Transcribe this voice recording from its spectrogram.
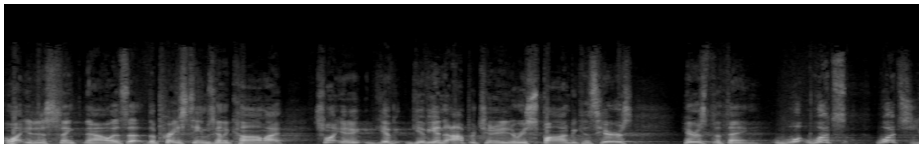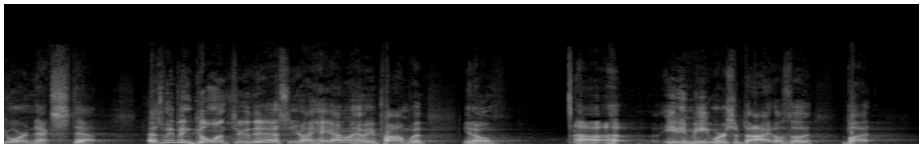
I want you to just think now as the praise team's going to come. I just want you to give, give you an opportunity to respond because here's, here's the thing. What, what's, what's your next step? As we've been going through this and you're like, hey, I don't have any problem with, you know, uh, eating meat, worship to idols, uh, but,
